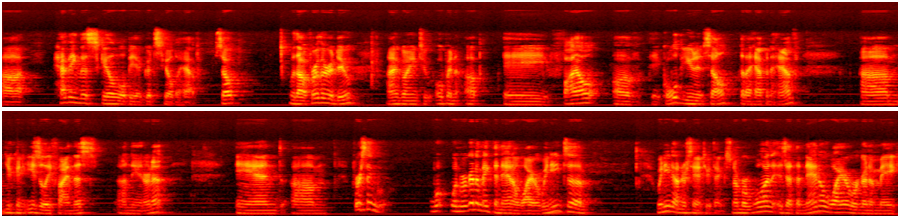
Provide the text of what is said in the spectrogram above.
uh, having this skill will be a good skill to have. So without further ado, I'm going to open up a file of a gold unit cell that I happen to have. Um, you can easily find this on the internet. And um, first thing, when we're going to make the nanowire, we need to we need to understand two things. Number one is that the nanowire we're going to make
